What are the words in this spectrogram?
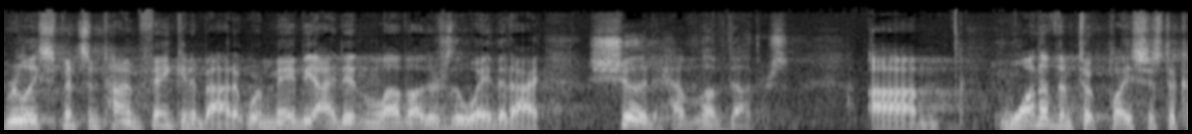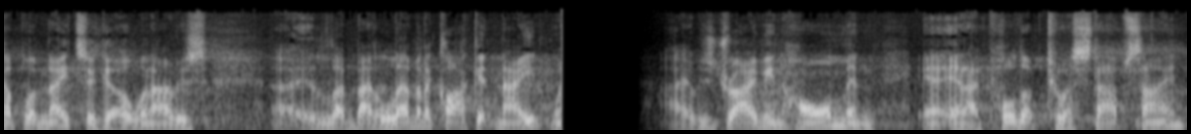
really spent some time thinking about it where maybe I didn't love others the way that I should have loved others. Um, one of them took place just a couple of nights ago when I was uh, about 11 o'clock at night. When I was driving home and, and I pulled up to a stop sign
